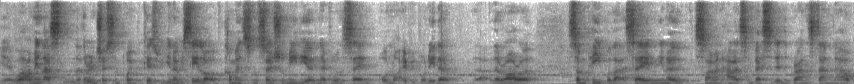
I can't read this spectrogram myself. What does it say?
Yeah, well, I mean that's another interesting point because you know we see a lot of comments on social media and everyone's saying, or not everybody, there there are uh, some people that are saying, you know, Simon Hallett's invested in the grandstand now.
